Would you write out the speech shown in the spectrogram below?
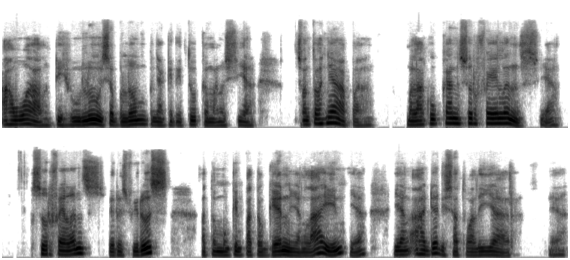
awal di hulu sebelum penyakit itu ke manusia. Contohnya apa melakukan surveillance ya surveillance virus-virus atau mungkin patogen yang lain ya yang ada di satwa liar ya.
